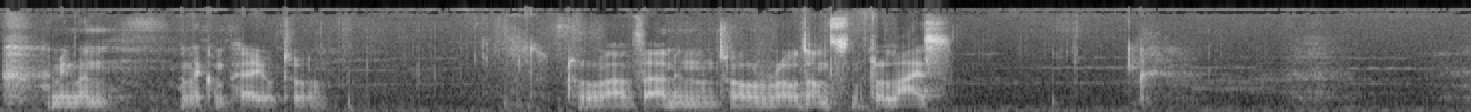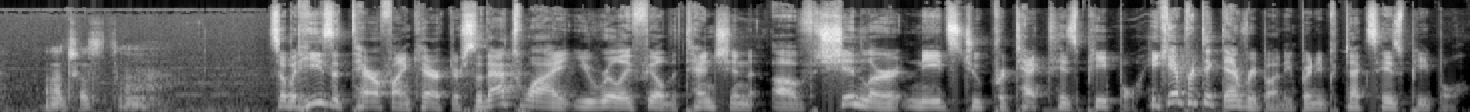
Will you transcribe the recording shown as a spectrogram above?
I mean, when when they compare you to to uh, vermin and to rodents and to lice, I just. Uh, So, but he's a terrifying character. So that's why you really feel the tension of Schindler needs to protect his people. He can't protect everybody, but he protects his people.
